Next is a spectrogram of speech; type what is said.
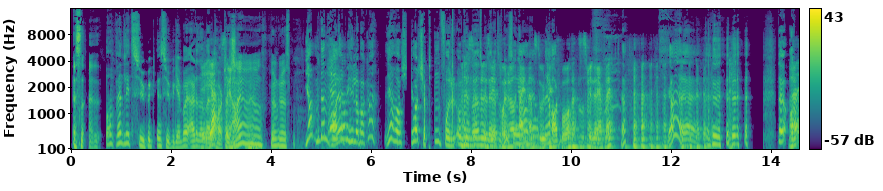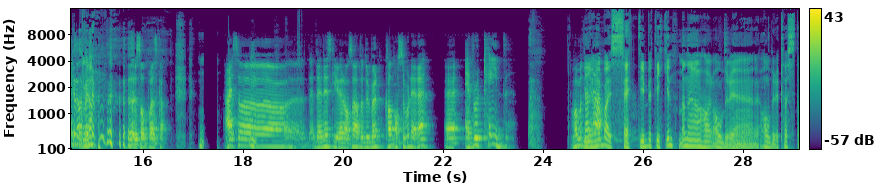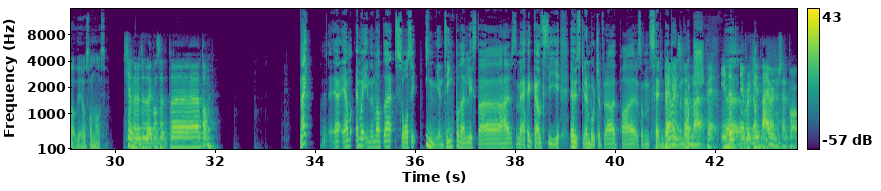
Eh, Å, vent litt, Super, Super Gameboy, er det den der Ja, cartridgen? Ja, ja, ja. Ja, men den har jeg på hylla bak meg. Jeg har, jeg har kjøpt den for å kunne spille og for å tegne en stor kukk på den som spiller én flere. Ja, ja, ja. ja. Det er jo akkurat derfor jeg kjøpte den. Bare sånn på eska? Nei, så Det de skriver her også, er at du bør, kan også vurdere eh, Evercade. Hva med de har jeg bare sett i butikken, men jeg har aldri, aldri testa de og sånn, altså. Kjenner du til det konseptet, Tom? Nei, jeg, jeg, må, jeg må innrømme at det er så å si ingenting på den lista her som jeg kan si Jeg husker den bortsett fra et par sånn Det Zelda er veldig Game spennende. Watch. For i den Eh, ja. er jeg veldig nysgjerrig på.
